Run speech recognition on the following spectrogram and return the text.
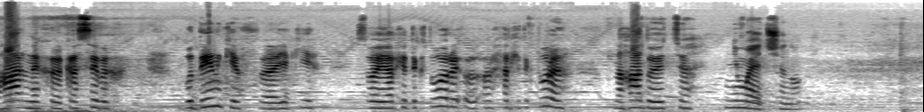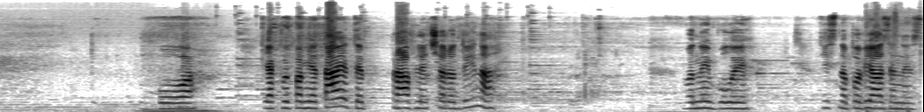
гарних, е, красивих будинків, е, які своєю архітектури, е, нагадують Німеччину. Бо, як ви пам'ятаєте, правляча родина, вони були тісно пов'язані з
